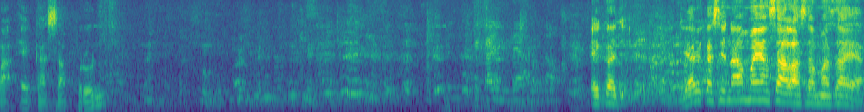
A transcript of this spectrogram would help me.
Pak Eka Saprun. Eka, dia kasih nama yang salah sama saya.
